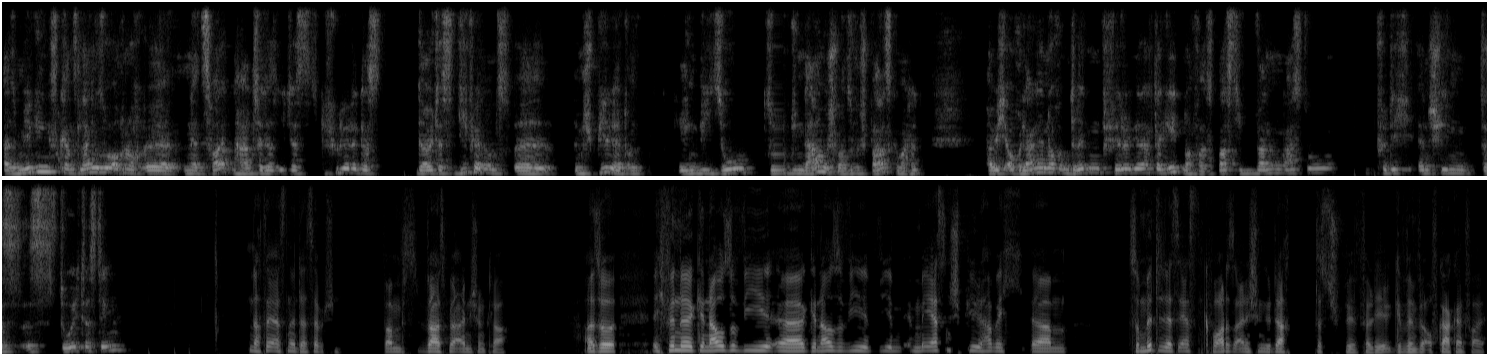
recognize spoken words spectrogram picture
Also mir ging es ganz lange so auch noch äh, in der zweiten Halbzeit, dass ich das Gefühl hatte, dass dadurch, dass die Defense uns äh, im Spiel hat und irgendwie so, so dynamisch war, so viel Spaß gemacht hat, habe ich auch lange noch im dritten Viertel gedacht, da geht noch was. Basti, wann hast du für dich entschieden, das ist durch, das Ding? Nach der ersten Interception war, war es mir eigentlich schon klar. Also ich finde, genauso wie, äh, genauso wie, wie im, im, ersten Spiel habe ich ähm, zur Mitte des ersten Quarters eigentlich schon gedacht, das Spiel gewinnen wir auf gar keinen Fall.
